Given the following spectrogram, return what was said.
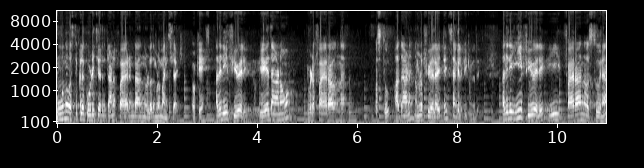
മൂന്ന് വസ്തുക്കൾ കൂടി ചേർന്നിട്ടാണ് ഫയർ ഉണ്ടാകുന്നുള്ളത് നമ്മൾ മനസ്സിലാക്കി. ഓക്കെ അതിൽ ഈ ഫ്യൂവൽ ഏതാണോ ഇവിടെ ഫയർ ആവുന്ന വസ്തു അതാണ് നമ്മൾ ഫ്യൂവലായിട്ട് സങ്കല്പിക്കുന്നത്. അതിൽ ഈ ഫ്യൂവൽ ഈ ഫയർ ആകുന്ന വസ്തുവിനെ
